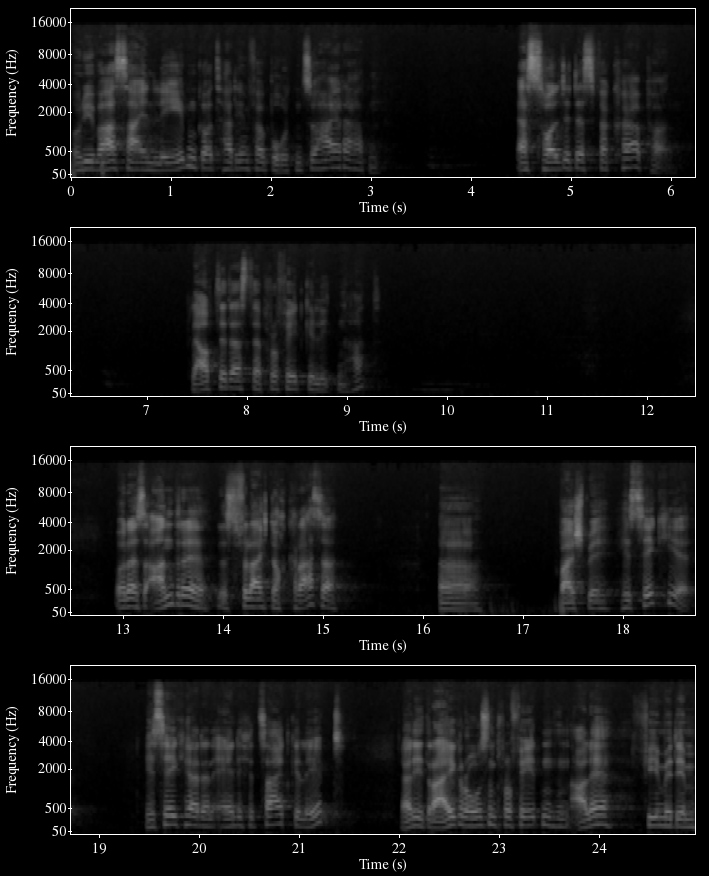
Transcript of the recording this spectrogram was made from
Und wie war sein Leben? Gott hat ihm verboten zu heiraten. Er sollte das verkörpern. Glaubt ihr, dass der Prophet gelitten hat? Oder das andere, das ist vielleicht noch krasser, äh, Beispiel Hesekiel. Hesekiel hat eine ähnliche Zeit gelebt. Ja, die drei großen Propheten sind alle viel mit dem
